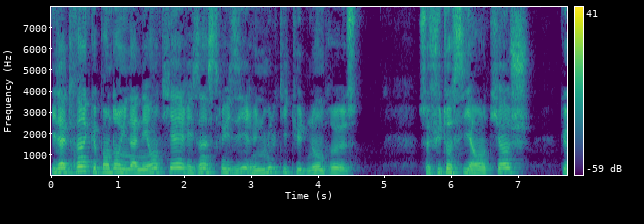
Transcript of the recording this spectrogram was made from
Il advint que pendant une année entière ils instruisirent une multitude nombreuse, ce fut aussi à Antioche que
